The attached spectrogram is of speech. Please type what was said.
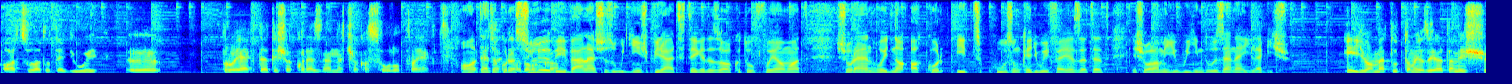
arculatot, egy új projektet, és akkor ez lenne csak a szóló projekt. Ah, tehát akkor a, a szülővé válás az úgy inspirált téged az alkotó folyamat során, hogy na, akkor itt húzunk egy új fejezetet, és valami új indul zeneileg is. Így van, mert tudtam, hogy az életem is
